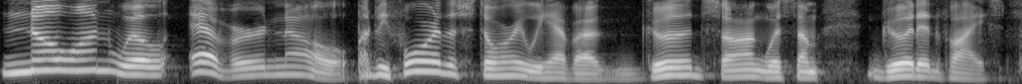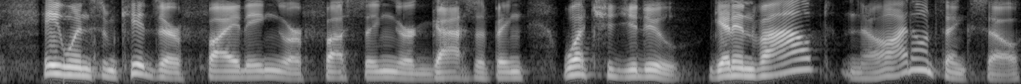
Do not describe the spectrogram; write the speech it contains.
No One Will Ever Know. But before the story, we have a good song with some good advice. Hey, when some kids are fighting or fussing or gossiping, what should you do? Get involved? No, I don't think so.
